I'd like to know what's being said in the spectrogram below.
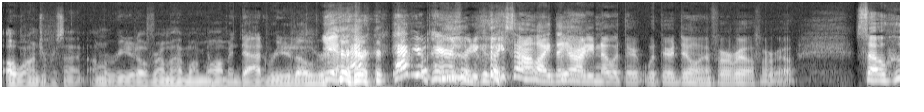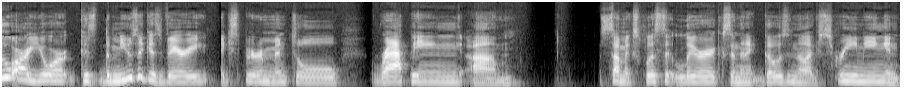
Oh, 100%. I'm going to read it over. I'm going to have my mom and dad read it over. Yeah, have, have your parents read it because they sound like they already know what they're what they're doing for real, for real. So, who are your? Because the music is very experimental, rapping, um, some explicit lyrics, and then it goes into like screaming. And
